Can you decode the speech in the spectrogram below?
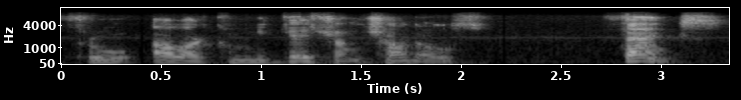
through our communication channels. Thanks.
